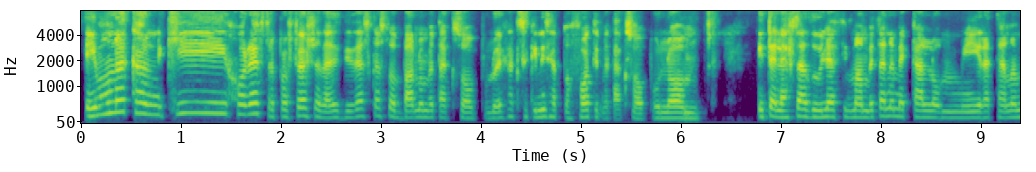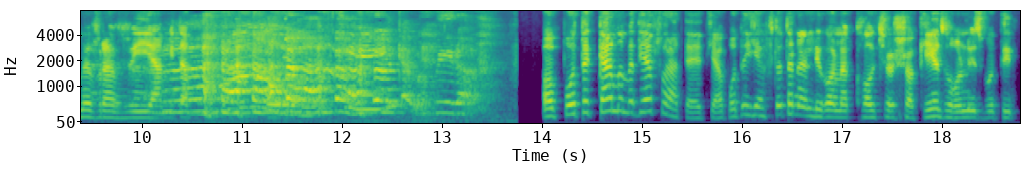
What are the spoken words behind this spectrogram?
Ήμουνα κανονική χορεύτρα, professional, δηλαδή διδάσκα στον Πάνο Μεταξόπουλο. Είχα ξεκινήσει από το Φώτη Μεταξόπουλο η τελευταία δουλειά θυμάμαι ήταν με καλομήρα, κάναμε βραβεία, μην τα Καλομήρα. Οπότε κάναμε διάφορα τέτοια. Οπότε γι' αυτό ήταν λίγο ένα culture shock και για τους γονείς μου ότι,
